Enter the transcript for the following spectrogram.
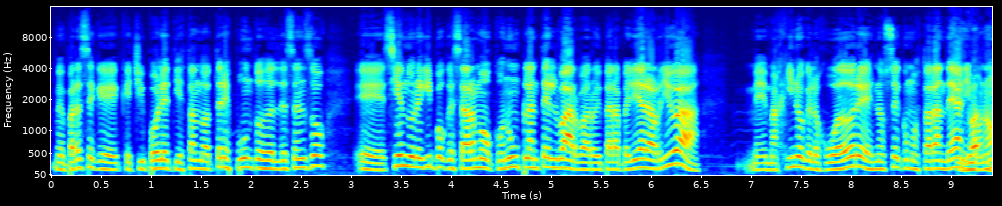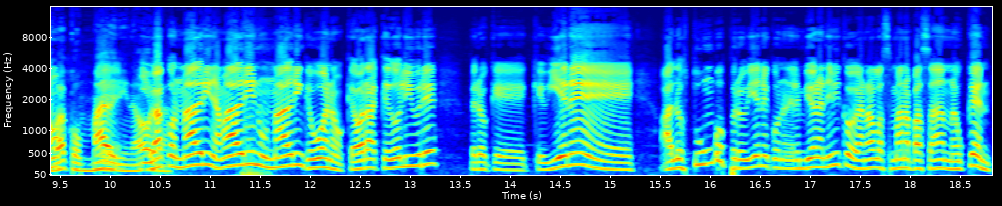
Me parece que, que Chipoletti, estando a tres puntos del descenso, eh, siendo un equipo que se armó con un plantel bárbaro y para pelear arriba, me imagino que los jugadores no sé cómo estarán de Y ánimo, va- ¿no? y va con Madryn Eh, Y ahora. va con Madryn a Madryn, un Madryn que bueno, que ahora quedó libre, pero que, que viene eh, a los tumbos, pero viene con el envión anímico de ganar la semana pasada en Neuquén.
